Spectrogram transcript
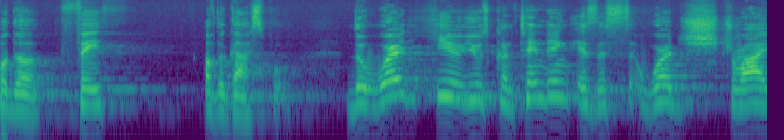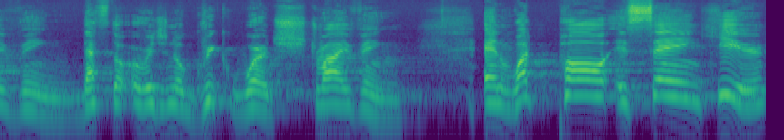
for the faith of the gospel. The word here used contending is the word striving. That's the original Greek word, striving. And what Paul is saying here,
